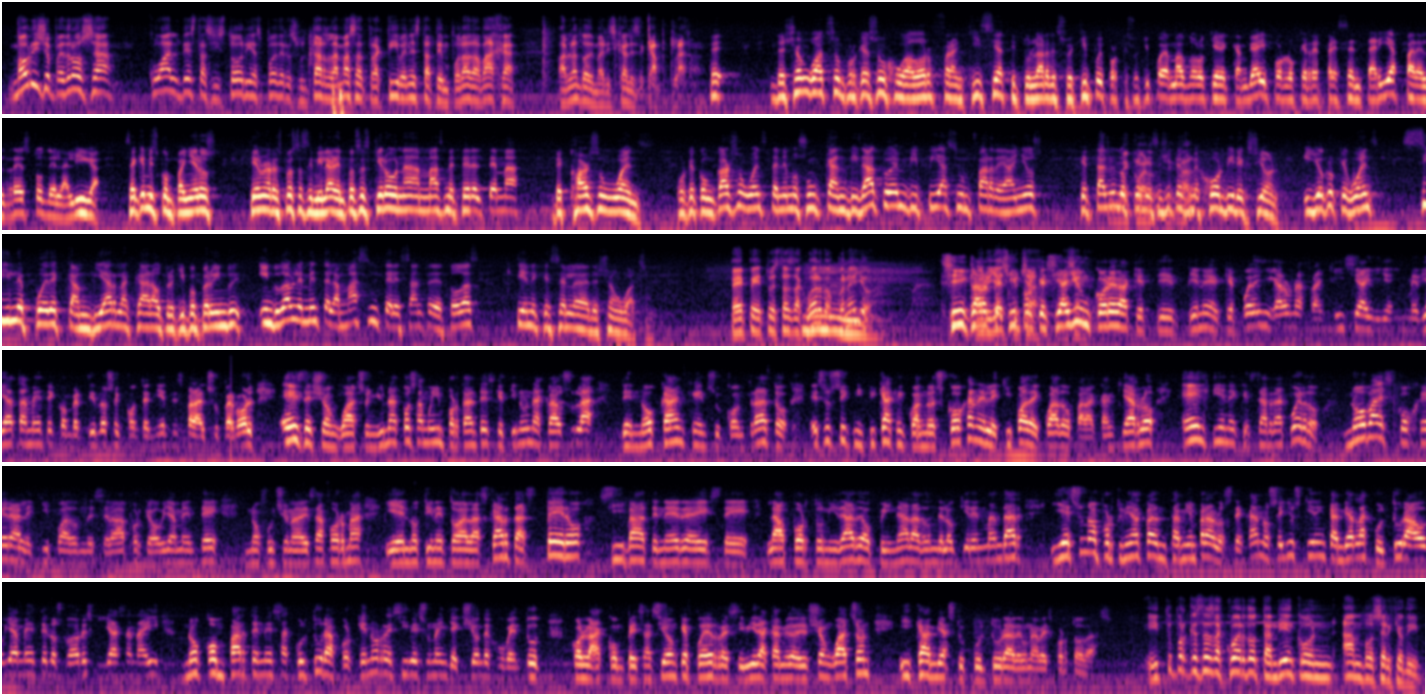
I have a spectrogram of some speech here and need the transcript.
Mauricio Pedrosa, ¿cuál de estas historias puede resultar la más atractiva en esta temporada baja? Hablando de mariscales de campo, claro. De, Sean Watson porque es un jugador franquicia titular de su equipo y porque su equipo además no lo quiere cambiar y por lo que representaría para el resto de la liga. Sé que mis compañeros tienen una respuesta similar, entonces quiero nada más meter el tema de Carson Wentz, porque con Carson Wentz tenemos un candidato MVP hace un par de años que tal vez Sí, lo que necesita es mejor dirección. Y yo creo que Wentz sí le puede cambiar la cara a otro equipo, pero indu- indudablemente la más interesante de todas tiene que ser la de Sean Watson. Pepe, ¿tú estás de acuerdo con ello? Sí, claro que sí, porque si hay un coreback que ti- tiene, que puede llegar a una franquicia y inmediatamente convertirlos en contendientes para el Super Bowl, es de Sean Watson. Y una cosa muy importante es que tiene una cláusula de no canje en su contrato. Eso significa que cuando escojan el equipo adecuado para canjearlo, él tiene que estar de acuerdo. No va a escoger al equipo a donde se va, porque obviamente no funciona de esa forma y él no tiene todas las cartas, pero sí va a tener este, la oportunidad de opinar a dónde lo quieren mandar. Y es una oportunidad también para los tejanos. Ellos quieren cambiar la cultura. Obviamente los jugadores que ya están ahí no comparten esa cultura. ¿Por qué no recibes una inyección de juventud con la compensación que puedes recibir a cambio de Sean Watson y cambias tu cultura de una vez por todas? ¿Y tú por qué estás de acuerdo también con ambos, Sergio Dip?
